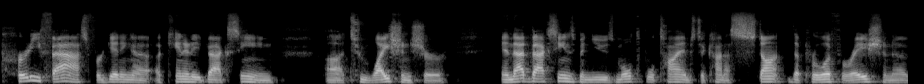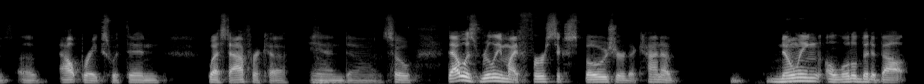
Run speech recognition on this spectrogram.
pretty fast for getting a, a candidate vaccine uh, to licensure. And that vaccine's been used multiple times to kind of stunt the proliferation of, of outbreaks within West Africa. And uh, so that was really my first exposure to kind of knowing a little bit about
